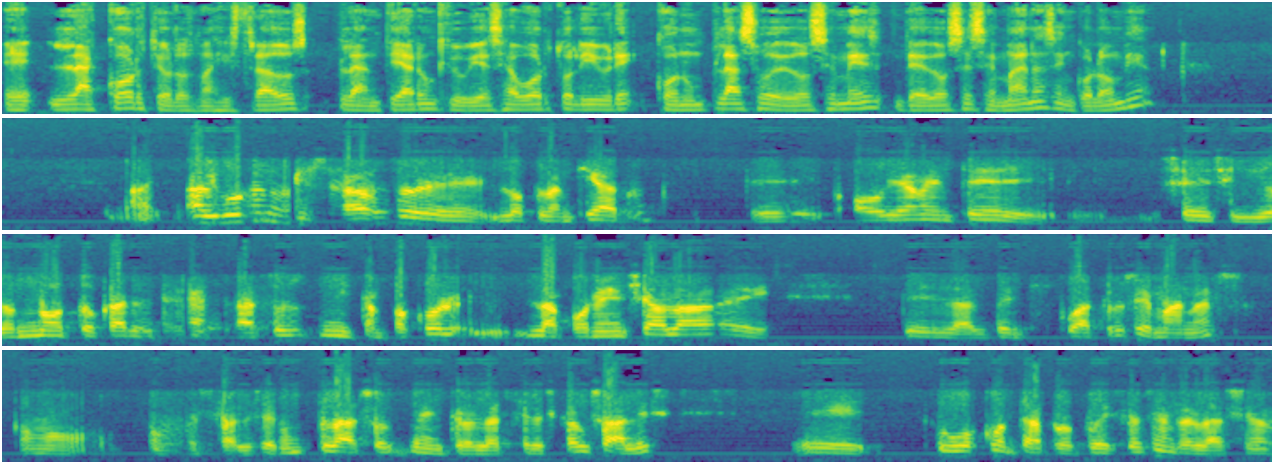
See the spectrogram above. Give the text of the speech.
eh, la Corte o los magistrados plantearon que hubiese aborto libre con un plazo de 12, mes, de 12 semanas en Colombia? Algunos magistrados eh, lo plantearon. obviamente se decidió no tocar el casos, ni tampoco la ponencia hablaba de, las 24 semanas como, establecer un plazo dentro de las tres causales. Eh, hubo contrapropuestas en relación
